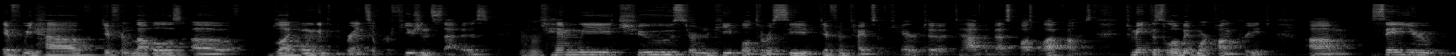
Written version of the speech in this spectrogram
if we have different levels of blood going into the brain, so perfusion status, mm-hmm. can we choose certain people to receive different types of care to, to have the best possible outcomes? To make this a little bit more concrete, um, say you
